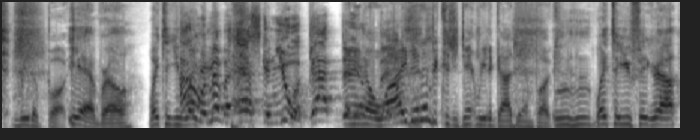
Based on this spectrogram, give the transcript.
read a book. Yeah, bro. Wait till you I wake don't remember asking you a goddamn And you know thing. why I didn't? Because you didn't read a goddamn book. mm-hmm. Wait till you figure out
